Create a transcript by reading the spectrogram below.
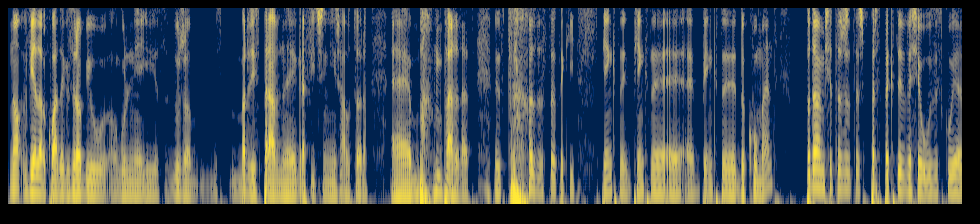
no, wiele okładek zrobił ogólnie i jest dużo bardziej sprawny graficznie niż autor e, ballad, więc pozostał taki piękny, piękny, e, e piękny dokument. Podoba mi się to, że też perspektywę się uzyskuje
